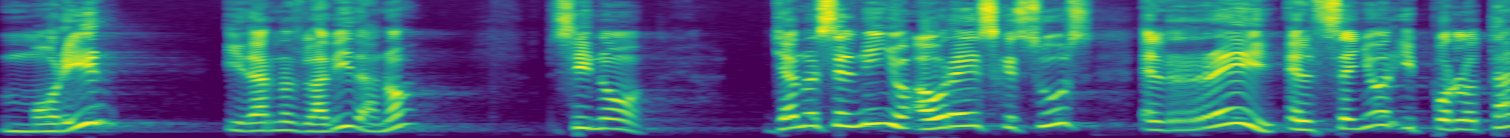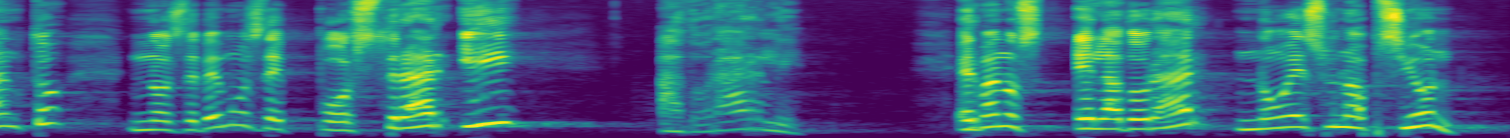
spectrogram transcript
morir y darnos la vida, ¿no? sino ya no es el niño, ahora es Jesús, el rey, el Señor, y por lo tanto nos debemos de postrar y adorarle. Hermanos, el adorar no es una opción,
